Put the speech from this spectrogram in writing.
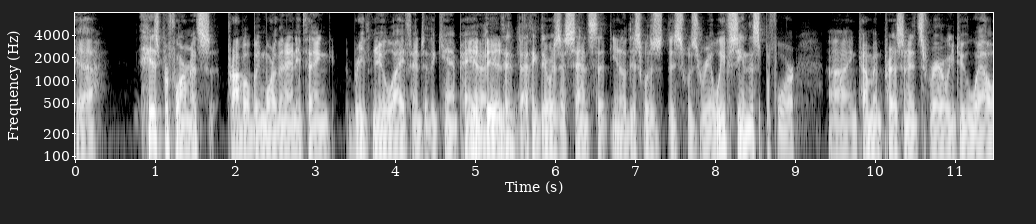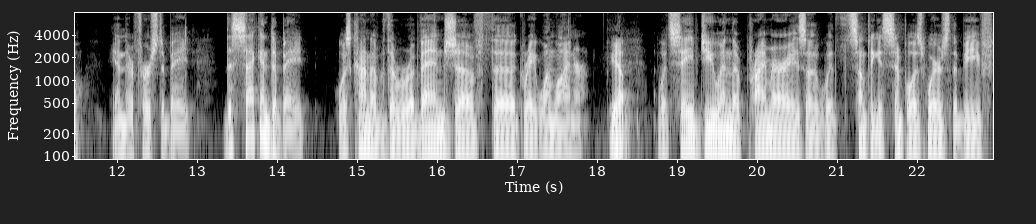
Yeah. His performance, probably more than anything, breathed new life into the campaign. It I, think that- I think there was a sense that you know this was this was real. We've seen this before. Uh, incumbent presidents rarely do well in their first debate. The second debate was kind of the revenge of the great one-liner. Yep. What saved you in the primaries uh, with something as simple as "Where's the beef?"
